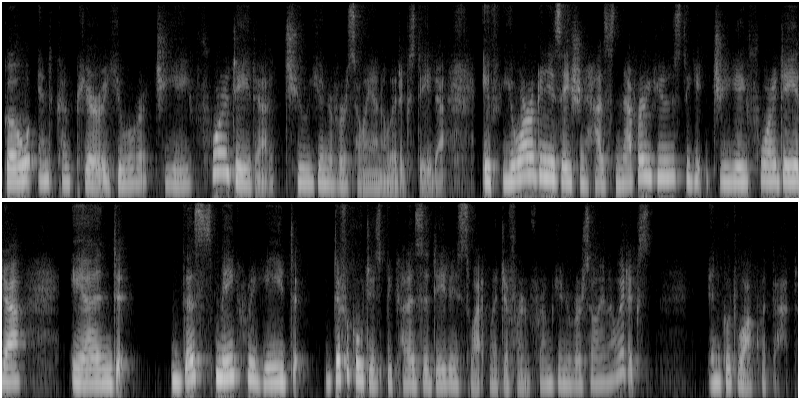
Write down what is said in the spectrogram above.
go and compare your GA4 data to Universal Analytics data. If your organization has never used the GA4 data, and this may create difficulties because the data is slightly different from Universal Analytics, and good luck with that.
